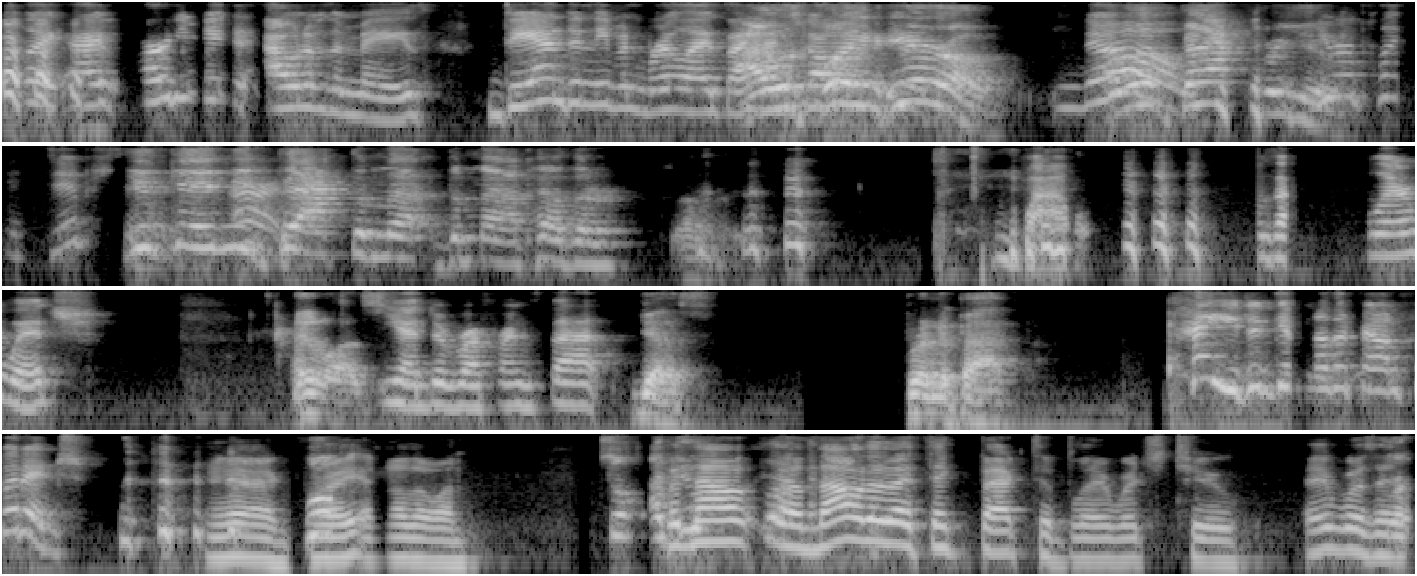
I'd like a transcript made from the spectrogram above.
Like I already made it out of the maze. Dan didn't even realize I, was going to. I, had was gone playing through- hero. No. I went back for you. You were playing dipshit. You gave me All right. back the map, the map, Heather. Wow. was that Blair Witch? It was. You had to reference that. Yes. Bring it back. Hey, you did get another found footage. yeah, Well- another one. So I But now, you know, now that I think back to Blair Witch 2, it wasn't Right.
